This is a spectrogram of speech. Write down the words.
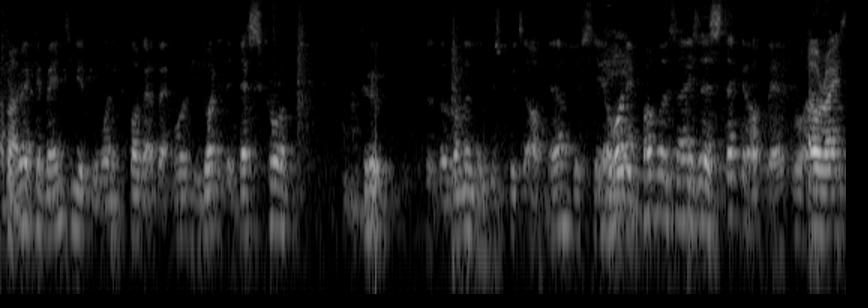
I can recommend to you if you want to plug it a bit more, if you go to the Discord group that they're running and just put it up there, just say, I want to publicise this, stick it up there. All right,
